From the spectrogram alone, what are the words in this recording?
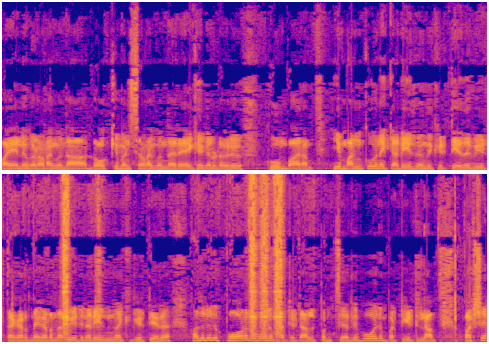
ഫയലുകൾ അടങ്ങുന്ന ആ ഡോക്യുമെന്റ്സ് അടങ്ങുന്ന രേഖകളുടെ ഒരു കൂമ്പാരം ഈ മൺകൂനയ്ക്കടിയിൽ നിന്ന് കിട്ടിയത് വീട് തകർന്ന് കിടന്ന വീടിനടിയിൽ നിന്നൊക്കെ കിട്ടിയത്. അതിലൊരു പോറൽ പോലും പറ്റിയിട്ട് അല്പം ചെളി പോലും പറ്റിയിട്ടില്ല. പക്ഷേ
